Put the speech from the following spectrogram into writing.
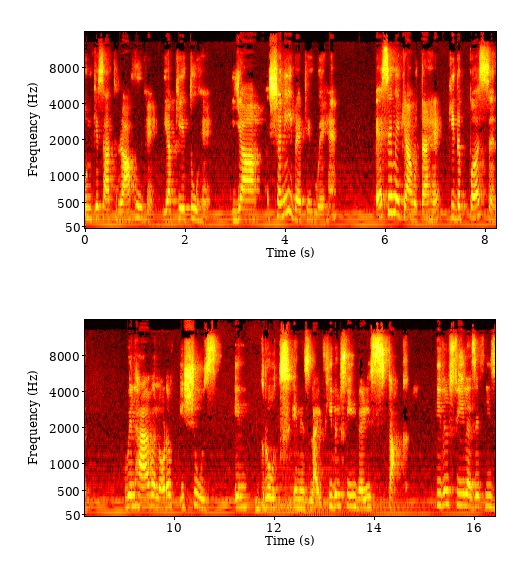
उनके साथ राहु है या केतु है या शनि बैठे हुए हैं ऐसे में क्या होता है कि the person will have a lot of issues in growth in his life he will feel very stuck he will feel as if he's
